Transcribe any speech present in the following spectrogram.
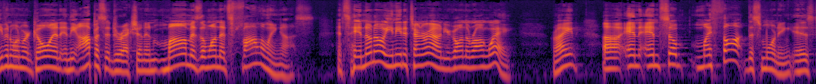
even when we're going in the opposite direction, and mom is the one that's following us and saying, No, no, you need to turn around. You're going the wrong way, right? Uh, and, and so, my thought this morning is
